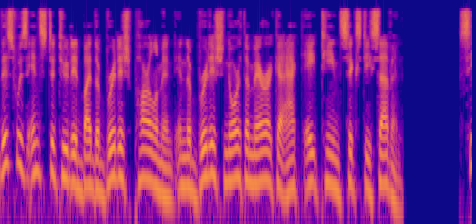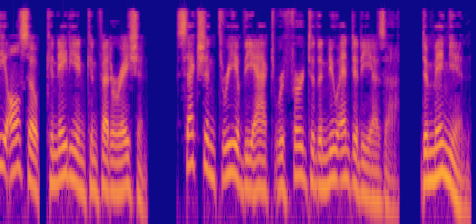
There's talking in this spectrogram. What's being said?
This was instituted by the British Parliament in the British North America Act 1867. See also, Canadian Confederation. Section 3 of the Act referred to the new entity as a «dominion»,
